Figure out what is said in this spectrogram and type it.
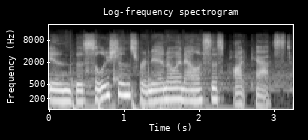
in the Solutions for Nanoanalysis podcast.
